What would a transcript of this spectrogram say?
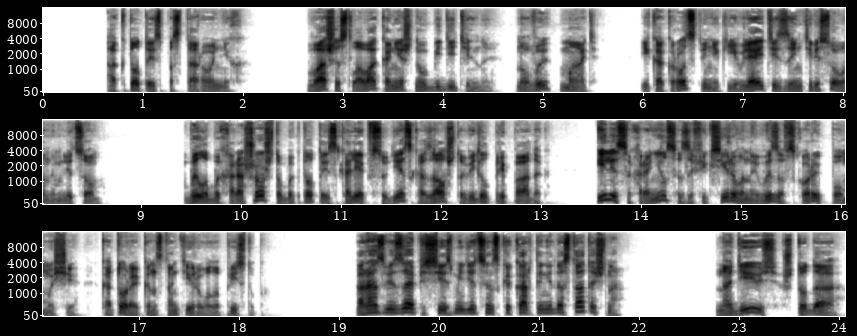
— А кто-то из посторонних? Ваши слова, конечно, убедительны, но вы — мать и как родственник являетесь заинтересованным лицом. Было бы хорошо, чтобы кто-то из коллег в суде сказал, что видел припадок, или сохранился зафиксированный вызов скорой помощи, которая констатировала приступ. А разве записи из медицинской карты недостаточно? Надеюсь, что да,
